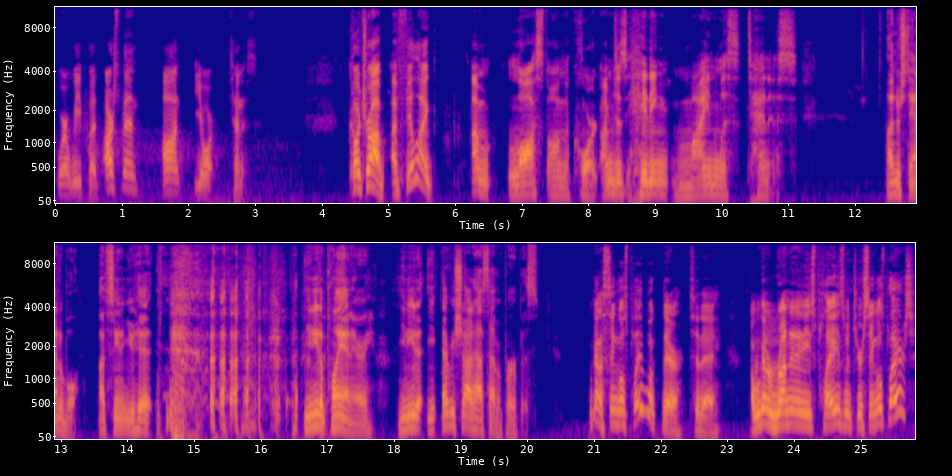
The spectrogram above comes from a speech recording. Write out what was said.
where we put our spin on your tennis. Coach Rob, I feel like I'm lost on the court. I'm just hitting mindless tennis. Understandable. I've seen it you hit. You need a plan, Harry. You need a, every shot has to have a purpose. We got a singles playbook there today. Are we going to run into these plays with your singles players?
